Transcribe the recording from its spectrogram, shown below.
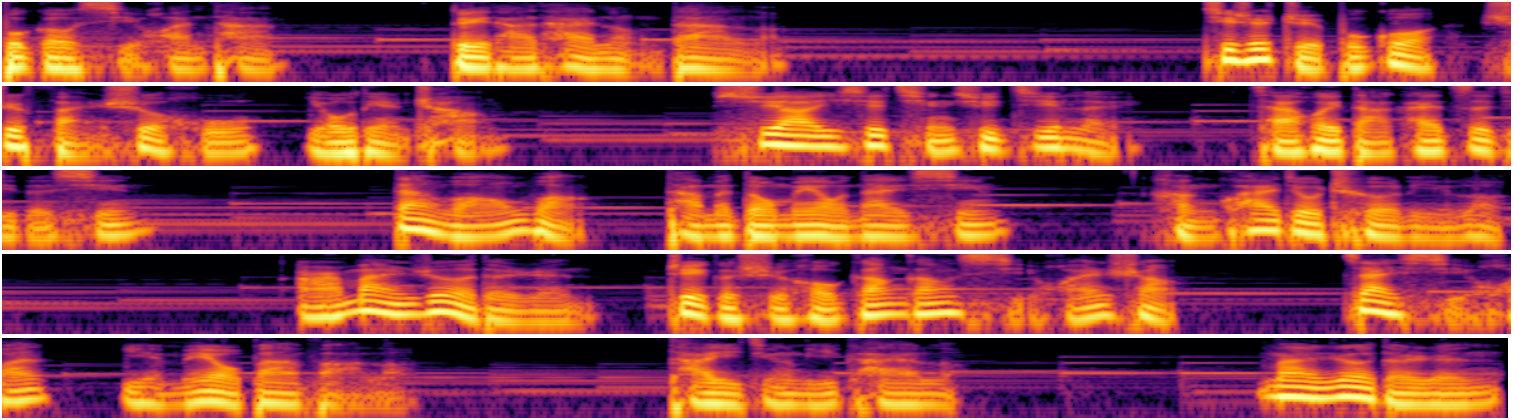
不够喜欢他，对他太冷淡了。其实只不过是反射弧有点长，需要一些情绪积累，才会打开自己的心。但往往他们都没有耐心，很快就撤离了。而慢热的人，这个时候刚刚喜欢上，再喜欢也没有办法了，他已经离开了。慢热的人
